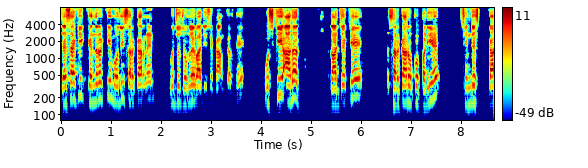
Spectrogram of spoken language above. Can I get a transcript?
जैसा कि केंद्र की मोदी सरकार ने वो जो जुमलेबाजी से काम करते उसकी आदत राज्य के सरकारों को पड़ी है। शिंदे सरकार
